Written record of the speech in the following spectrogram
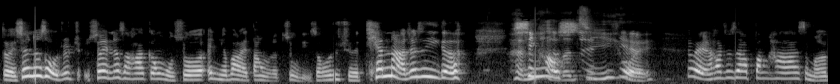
对，所以那时候我就觉，所以那时候他跟我说，哎、欸，你要不要来当我的助理的时候，我就觉得天哪，这是一个新的机会。对，然后就是要帮他什么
